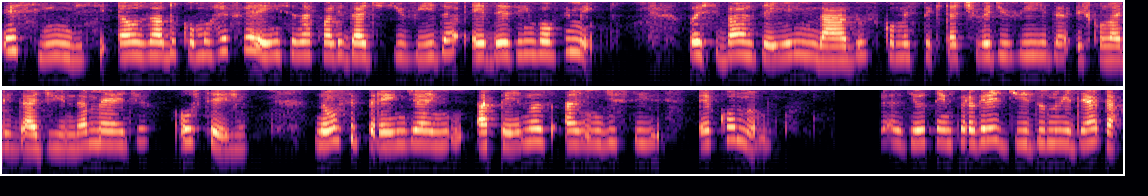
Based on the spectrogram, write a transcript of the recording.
Esse índice é usado como referência na qualidade de vida e desenvolvimento, pois se baseia em dados como expectativa de vida, escolaridade e renda média, ou seja, não se prende apenas a índices econômicos. O Brasil tem progredido no IDH,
